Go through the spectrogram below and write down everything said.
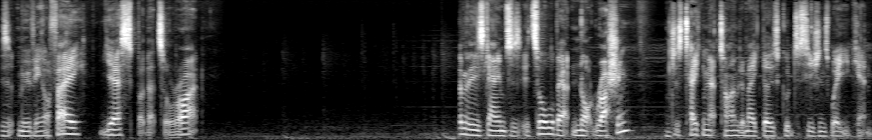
Is it moving off A? Yes, but that's all right. Some of these games, is it's all about not rushing and just taking that time to make those good decisions where you can.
